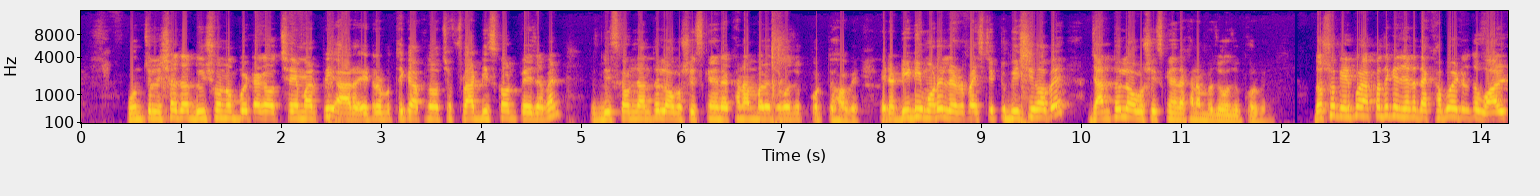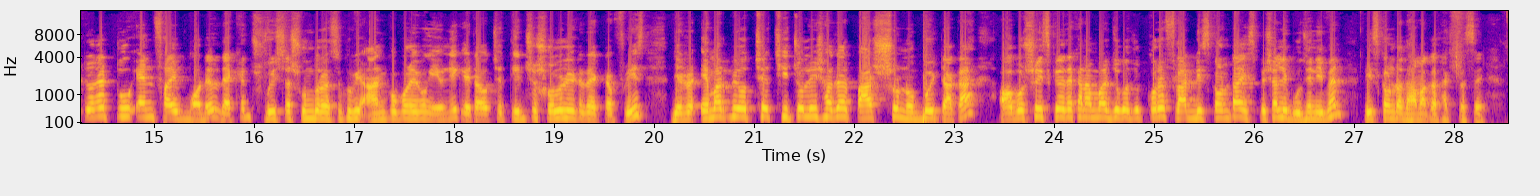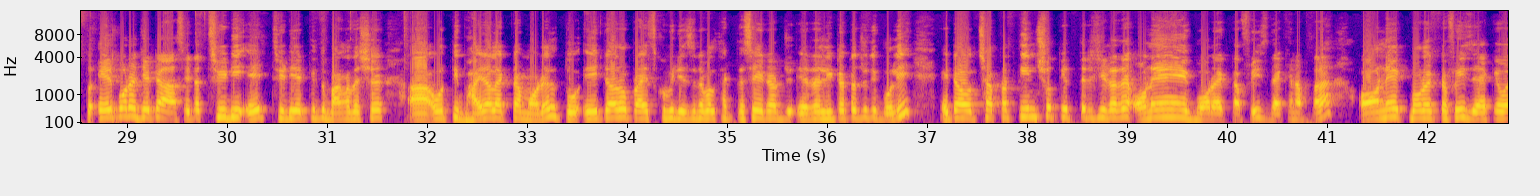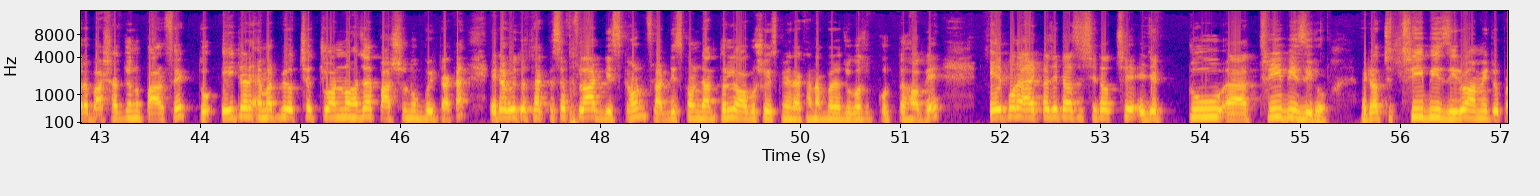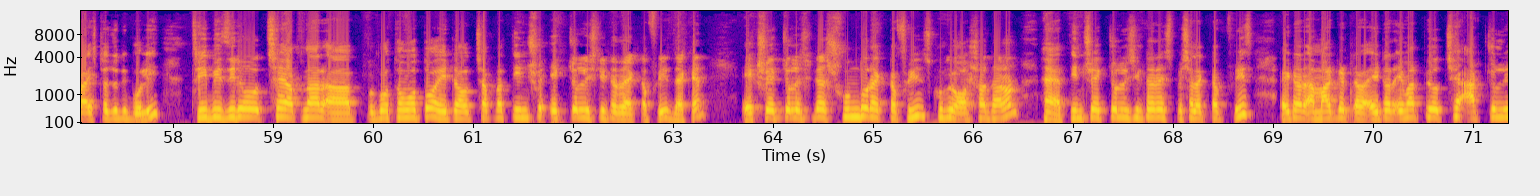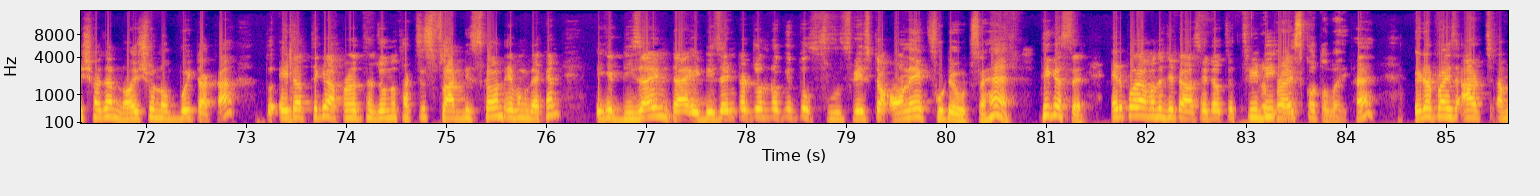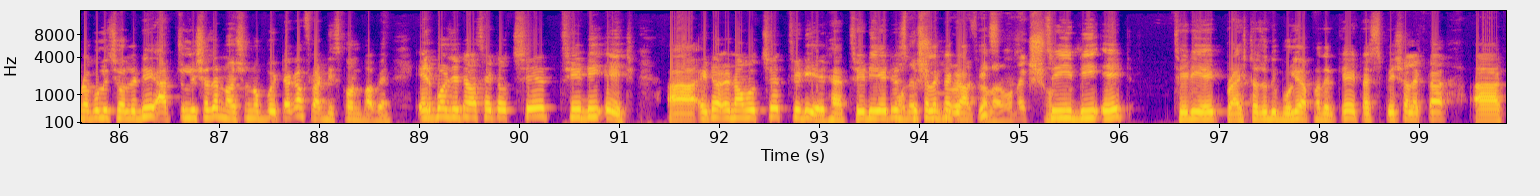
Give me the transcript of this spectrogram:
উনচল্লিশ হাজার দুইশো নব্বই টাকা হচ্ছে এমআরপি আর এটার থেকে আপনার হচ্ছে ফ্ল্যাট ডিসকাউন্ট পেয়ে যাবেন। ডিসকাউন্ট জানতে হলে অবশ্যই স্ক্রিনে দেখা নাম্বারে যোগাযোগ করতে হবে। এটা ডিডি মডেল এটার প্রাইসটা একটু বেশি হবে। জানতে হলে অবশ্যই স্ক্রিনে দেখা নাম্বারে যোগাযোগ করবেন। দর্শক, এরপর আপনাদেরকে যেটা দেখাবো, এটা হচ্ছে ওয়ালটনের টু এন ফাইভ মডেল দেখেন ফ্রিজটা সুন্দর আছে, খুবই আনকোপন এবং ইউনিক এটা হচ্ছে তিনশো ষোলো লিটারের একটা ফ্রিজ যেটা এমআরপি হচ্ছে ছিচল্লিশ হাজার পাঁচশো নব্বই টাকা। অবশ্যই স্ক্রিনে দেখা নাম্বার যোগাযোগ করে ফ্ল্যাট ডিসকাউন্টটা স্পেশালি বুঝে নিবেন ডিসকাউন্টটা ধামাকা থাকতেছে। তো এরপরে যেটা আছে, এটা three D eight three D eight কিন্তু বাংলাদেশের অতি ভাইরাল একটা মডেল তো এইটারও প্রাইস খুবই রিজনেবল থাকতেছে। এটার এটার লিটারটা যদি বলি, এটা হচ্ছে আপনার তিনশো তেত্রিশ লিটারের অনেক বড় একটা ফ্রিজ দেখেন আপনারা, অনেক বড় একটা ফ্রিজ একেবারে বাসার জন্য পারফেক্ট তো এইটার এমআরপি হচ্ছে চুয়ান্ন হাজার পাঁচশো নব্বই টাকা। এটার ভিতরে থাকতেছে ফ্ল্যাট ডিসকাউন্ট ফ্ল্যাট ডিসকাউন্ট জানতে হলে অবশ্যই স্ক্রিনে দেখা নাম্বারে যোগাযোগ করতে হবে। এরপরে আরেকটা যেটা আছে সেটা হচ্ছে এই যে টু জিরো এটা হচ্ছে থ্রি জিরো আমি একটু প্রাইসটা যদি বলি থ্রি জিরো হচ্ছে আপনার প্রথমত এটা হচ্ছে আপনার তিনশো একচল্লিশ লিটারের একটা ফ্রিজ দেখেন। একশো একচল্লিশ লিটার সুন্দর একটা ফ্রিজ খুবই অসাধারণ। হ্যাঁ তিনশো একচল্লিশ লিটারের স্পেশাল একটা ফ্রিজ এটার মার্কেট এটার এমআরপি হচ্ছে আটচল্লিশ হাজার নয়শো নব্বই টাকা। তো এটার থেকে আপনাদের জন্য থাকছে ফ্ল্যাট ডিসকাউন্ট এবং দেখেন, এই যে ডিজাইনটা এই ডিজাইনটার জন্য কিন্তু ফ্রিজটা অনেক ফুটে উঠছে হ্যাঁ। ঠিক আছে? এরপরে আমাদের যেটা আছে এটা হচ্ছে থ্রি ডি প্রাইস কত ভাই? এটার প্রাইস আট আমরা বলেছি অলরেডি আটচল্লিশ হাজার নয়শো নব্বই টাকা ফ্ল্যাট ডিসকাউন্ট পাবেন। এরপর যেটা আছে এটা হচ্ছে থ্রি ডি এইট এটার নাম হচ্ছে থ্রি ডি এইট হ্যাঁ থ্রি ডি এইট এর স্পেশাল একটা graphics three D eight three D eight প্রাইসটা যদি বলি আপনাদেরকে এটা স্পেশাল একটা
